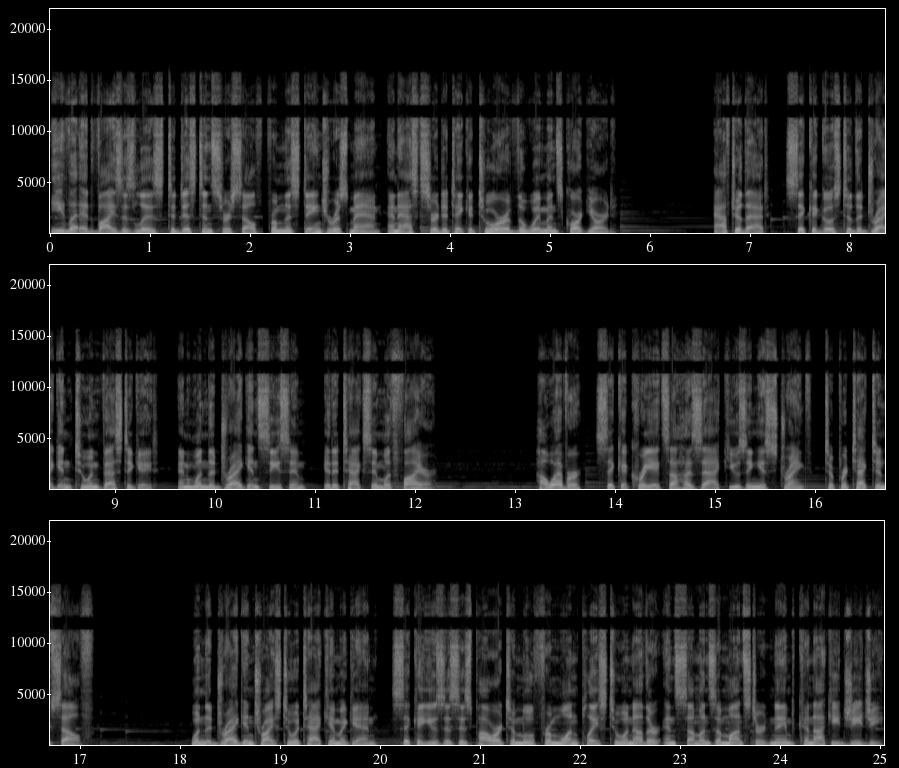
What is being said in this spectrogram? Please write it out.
Eva advises Liz to distance herself from this dangerous man and asks her to take a tour of the women's courtyard. After that, Sika goes to the dragon to investigate, and when the dragon sees him, it attacks him with fire. However, Sika creates a Hazak using his strength to protect himself. When the dragon tries to attack him again, Sika uses his power to move from one place to another and summons a monster named Konaki-jiji,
